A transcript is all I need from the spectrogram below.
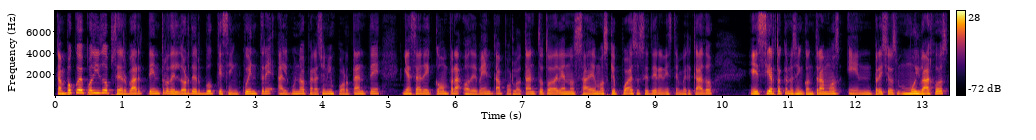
Tampoco he podido observar dentro del order book que se encuentre alguna operación importante, ya sea de compra o de venta, por lo tanto todavía no sabemos qué pueda suceder en este mercado. Es cierto que nos encontramos en precios muy bajos,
